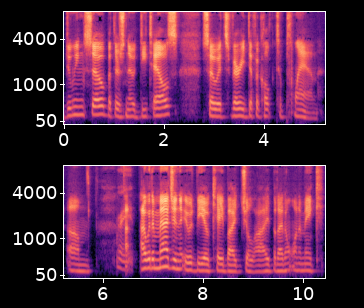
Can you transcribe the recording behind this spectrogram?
doing so, but there's no details, so it's very difficult to plan. Um, Right. I would imagine it would be okay by July, but I don't want to make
